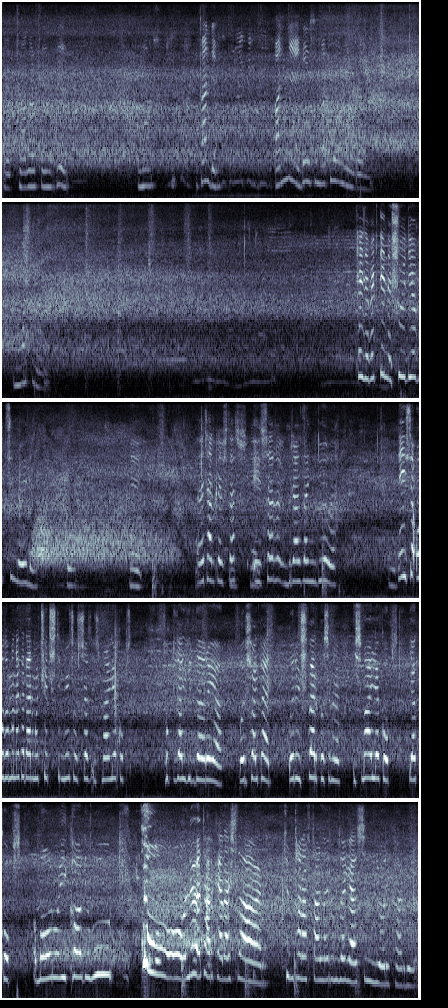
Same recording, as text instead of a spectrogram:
Evet Çağlar Söncü. Tamam. Efendim. Anne dur şu maçı oynuyorum. Bu maç mı? Teyze bekleyin de şu video bitsin de öyle. Evet. Evet arkadaşlar. Evet. Ensar birazdan gidiyor da. Evet. Neyse o zamana kadar maçı yetiştirmeye çalışacağız. İsmail Jakobs çok güzel girdi araya. Barış Alper. Barış ver pasını. İsmail Jakobs. Jakobs. Mauro Icardi vur. Gol! Evet arkadaşlar. Tüm taraftarlarımıza gelsin diyor Icardi.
